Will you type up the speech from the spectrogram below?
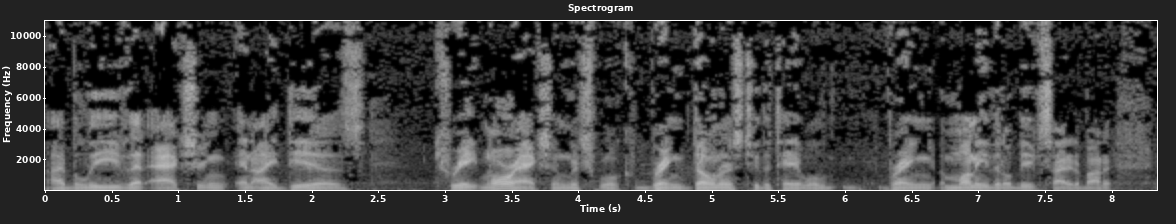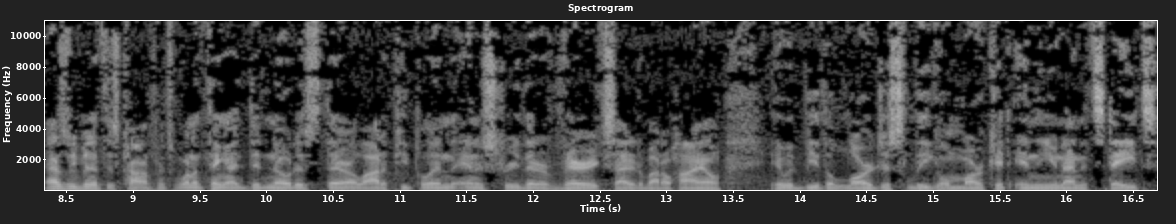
I believe that action and ideas create more action, which will bring donors to the table, bring the money that'll be excited about it. As we've been at this conference, one thing I did notice there are a lot of people in the industry that are very excited about Ohio. It would be the largest legal market in the United States.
